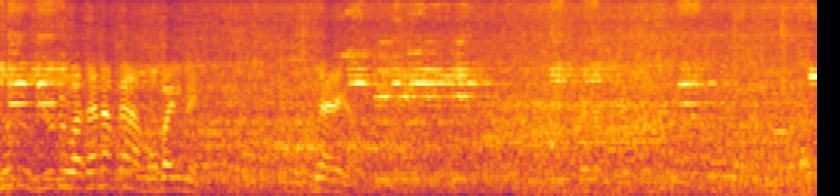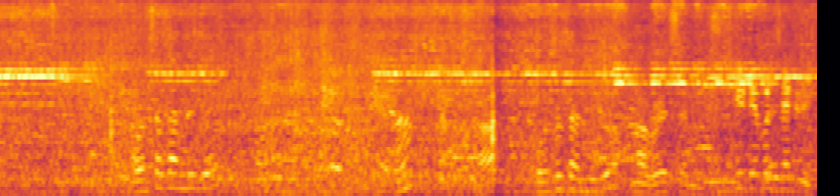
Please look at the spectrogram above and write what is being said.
यूट्यूब यूट्यूब आता है ना अपना मोबाइल में उसमें आएगा। कौन सा सैंडविच है? हाँ? कौन सा सैंडविच है? हाँ veg sandwich vegetable sandwich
